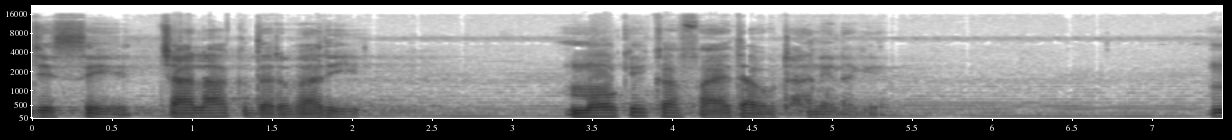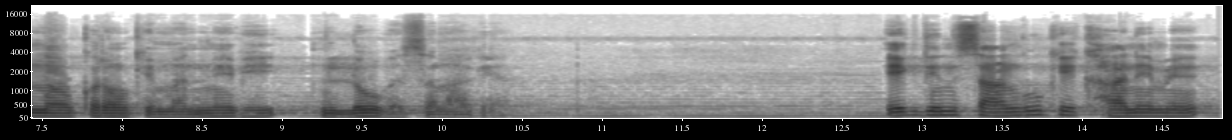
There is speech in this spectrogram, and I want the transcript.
जिससे चालाक दरबारी मौके का फ़ायदा उठाने लगे। नौकरों के मन में भी लोभ समा गया। एक दिन सांगू के खाने में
